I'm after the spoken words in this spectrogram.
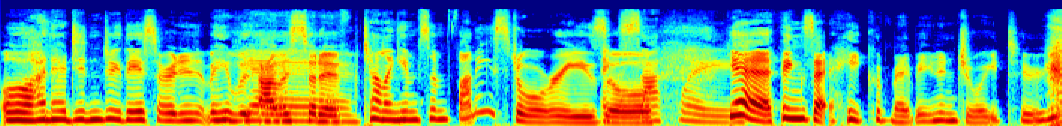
oh, I know, didn't do this or I didn't. He was, I was sort of telling him some funny stories or Exactly. yeah, things that he could maybe enjoy too.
